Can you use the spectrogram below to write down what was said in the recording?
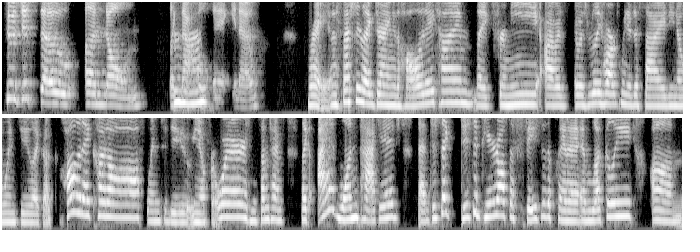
So it's just so unknown, like mm-hmm. that whole thing, you know. Right. And especially like during the holiday time, like for me, I was, it was really hard for me to decide, you know, when to do like a holiday cutoff, when to do, you know, for orders. And sometimes like I had one package that just like disappeared off the face of the planet. And luckily, um,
